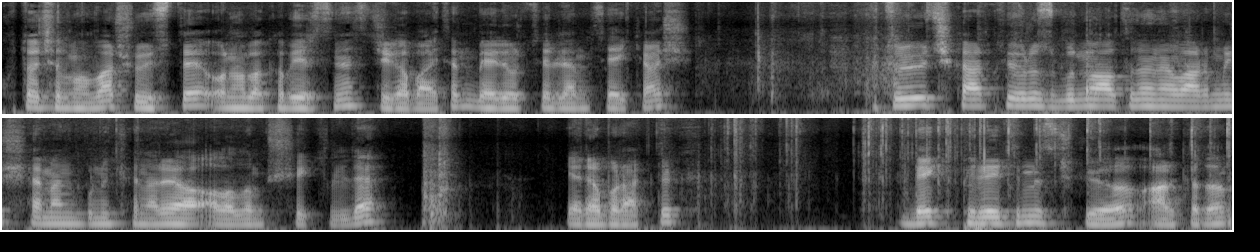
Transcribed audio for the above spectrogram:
kutu açılımı var şu üstte. Ona bakabilirsiniz. Gigabyte'ın B450 MSH. Kutuyu çıkartıyoruz. Bunun altında ne varmış? Hemen bunu kenara alalım şu şekilde. Yere bıraktık. Backplate'imiz çıkıyor arkadan.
